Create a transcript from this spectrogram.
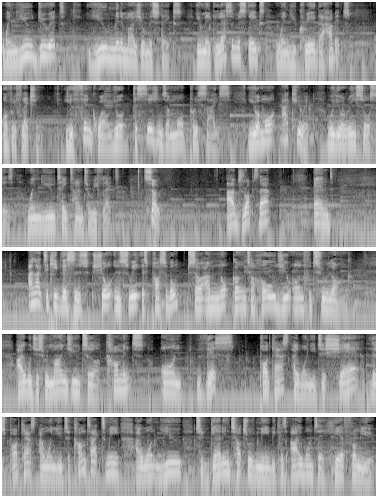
when you do it, you minimize your mistakes you make lesser mistakes when you create the habits of reflection. You think well, your decisions are more precise, you are more accurate with your resources when you take time to reflect. So, I've dropped that and I like to keep this as short and sweet as possible, so I'm not going to hold you on for too long. I will just remind you to comment on this podcast. I want you to share this podcast. I want you to contact me. I want you to get in touch with me because I want to hear from you.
